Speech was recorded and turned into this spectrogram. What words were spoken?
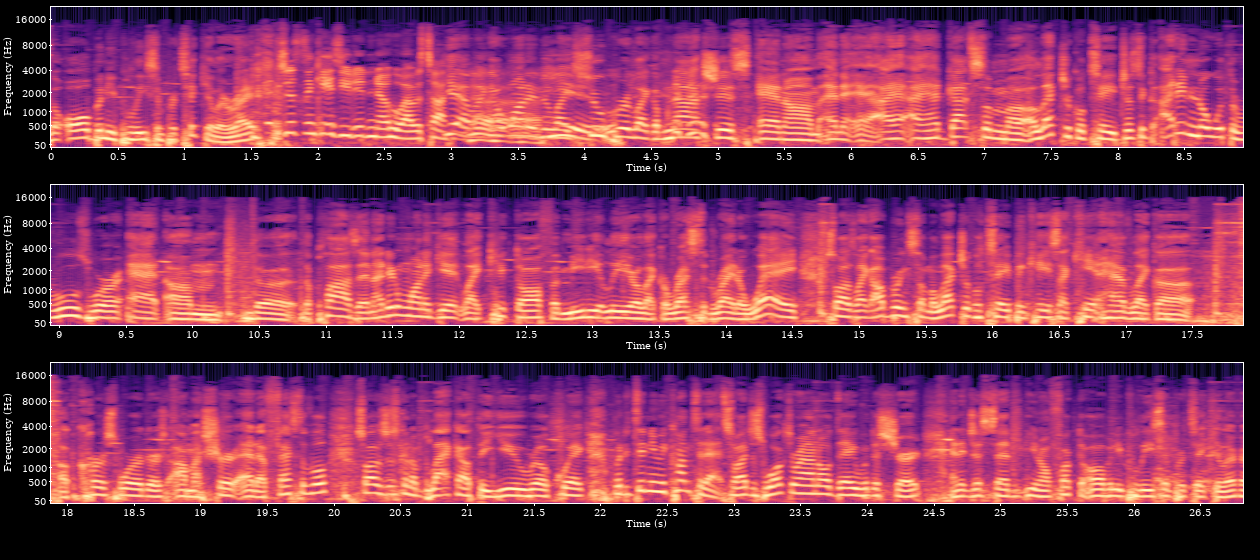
"the Albany police" in particular, right? Just in case you didn't know who I was talking about. Yeah, about. like I wanted to like You. super like obnoxious and um and I, I had got some uh, electrical tape. Just to, I didn't know what the rules were at um the the plaza, and I didn't want to get like kicked off immediately or like arrested right away. So I was like, I'll bring some electrical tape in case I can't have like a a curse word or on my shirt at a festival. So I was just gonna black out the U real quick, but it didn't even come to that. So I just walked around all day with the shirt, and it just said, you know, fuck the Albany police in particular.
